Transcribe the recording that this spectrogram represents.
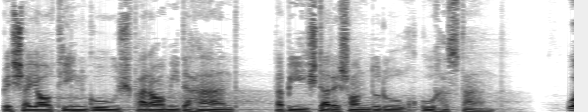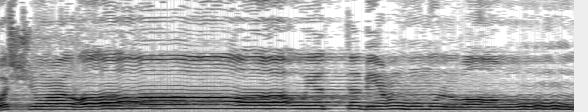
به شیاطین گوش فرا می دهند و بیشترشان دروغ گو هستند. والشعراء يتبعهم الغاوون.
